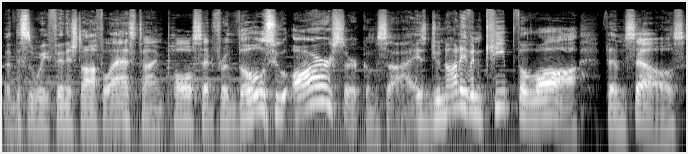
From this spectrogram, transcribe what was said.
Uh, this is where we finished off last time. Paul said, For those who are circumcised do not even keep the law themselves,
